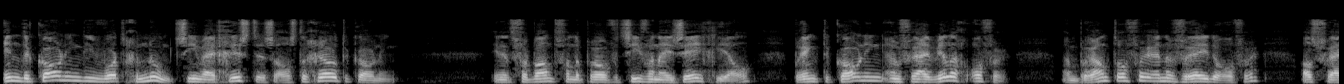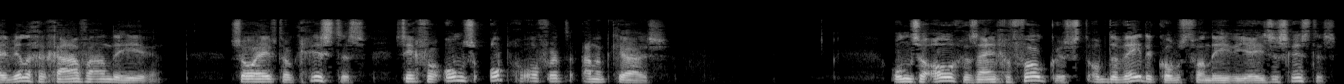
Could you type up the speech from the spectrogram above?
In de koning die wordt genoemd zien wij Christus als de grote koning. In het verband van de profetie van Ezekiel brengt de koning een vrijwillig offer, een brandoffer en een vredeoffer, als vrijwillige gave aan de Here. Zo heeft ook Christus zich voor ons opgeofferd aan het kruis. Onze ogen zijn gefocust op de wederkomst van de Heer Jezus Christus.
